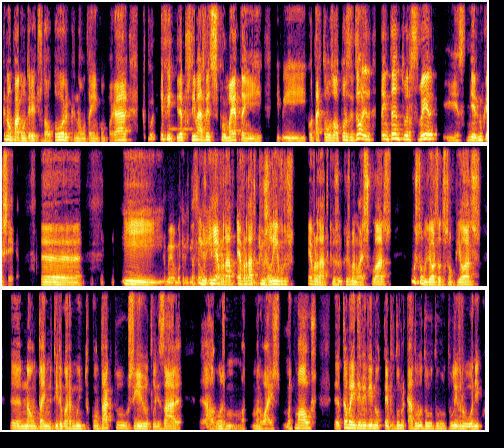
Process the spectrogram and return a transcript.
que não pagam direitos de autor, que não têm como pagar, que, enfim, ainda por cima às vezes prometem e, e, e contactam os autores e dizem, olha, tem tanto a receber, e esse dinheiro nunca chega. Uh, e, é e, e é verdade, é verdade que os livros, é verdade que os, que os manuais escolares, uns são melhores, outros são piores, não tenho tido agora muito contacto, cheguei a utilizar eh, alguns ma- manuais muito maus, eh, também ainda vivi no tempo do mercado do, do- do livro único,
